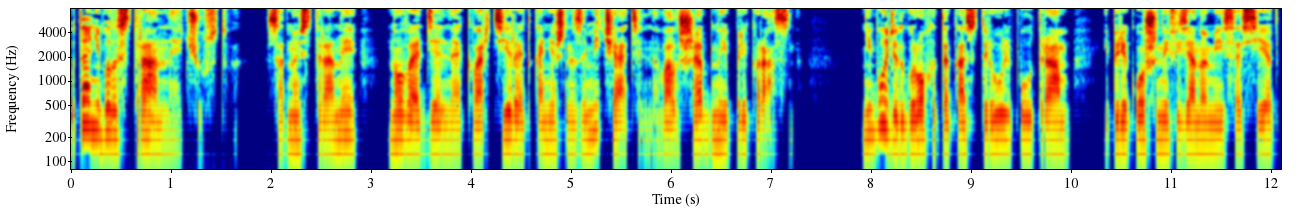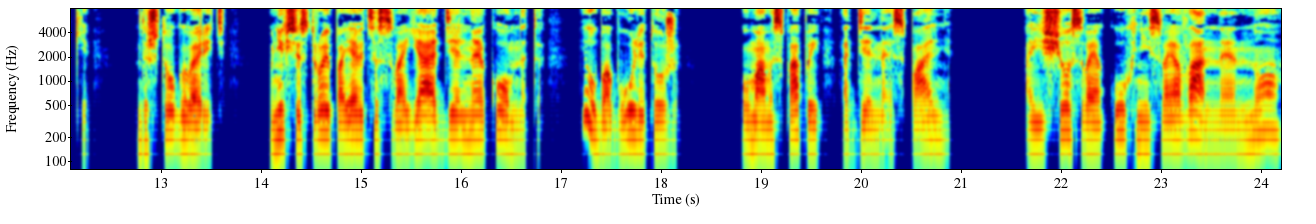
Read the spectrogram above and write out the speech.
У Тани было странное чувство. С одной стороны, новая отдельная квартира — это, конечно, замечательно, волшебно и прекрасно. Не будет грохота кастрюль по утрам и перекошенной физиономии соседки. Да что говорить, у них с сестрой появится своя отдельная комната, и у бабули тоже. У мамы с папой отдельная спальня а еще своя кухня и своя ванная, но...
